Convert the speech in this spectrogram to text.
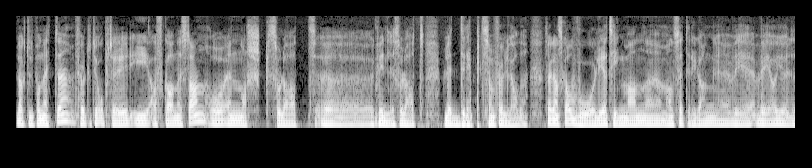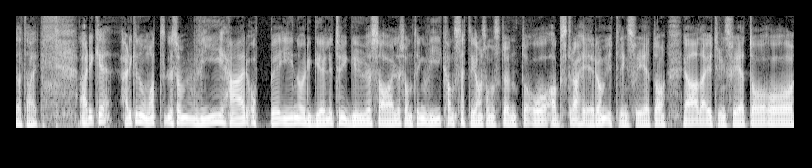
lagt ut på nettet, førte til opptøyer i Afghanistan, og en norsk soldat, øh, kvinnelig solat ble drept som følge av det. Så det er ganske alvorlige ting man, man setter i gang ved, ved, å gjøre dette her. Er det ikke, er det ikke noe med at liksom, vi her oppe i Norge eller trygge USA eller sånne ting, vi kan sette i gang sånne stunt og abstrahere om ytringsfrihet og ja, det er ytringsfrihet å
